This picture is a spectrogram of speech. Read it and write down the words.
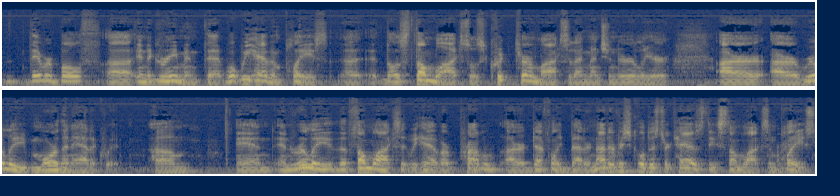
they were both uh, in agreement that what we have in place, uh, those thumb locks, those quick turn locks that I mentioned earlier, are are really more than adequate. Um, and and really, the thumb locks that we have are probably are definitely better. Not every school district has these thumb locks in place.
